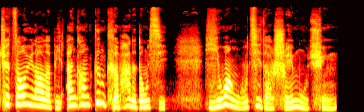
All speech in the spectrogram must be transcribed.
却遭遇到了比安康更可怕的东西——一望无际的水母群。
